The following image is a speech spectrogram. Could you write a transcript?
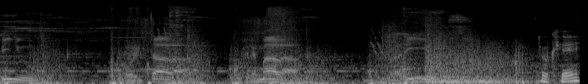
Pinu. Voltala. Cremala. Marius. Okay.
